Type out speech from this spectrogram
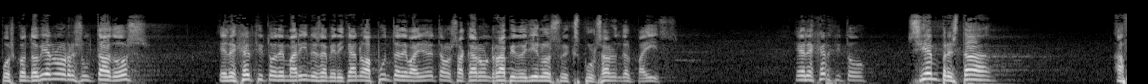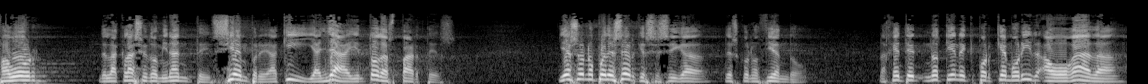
Pues cuando vieron los resultados, el ejército de marines americano a punta de bayoneta los sacaron rápido y los expulsaron del país. El ejército siempre está a favor de la clase dominante, siempre, aquí y allá y en todas partes. Y eso no puede ser que se siga desconociendo. La gente no tiene por qué morir ahogada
